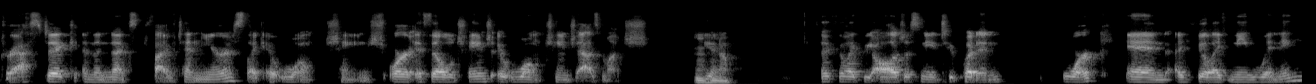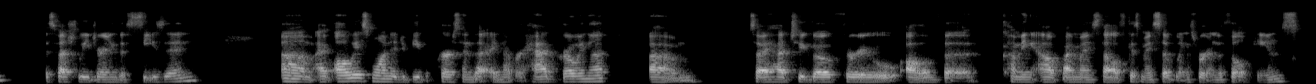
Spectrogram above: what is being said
drastic in the next five, ten years, like it won't change. Or if it'll change, it won't change as much. You Mhm. know, I feel like we all just need to put in work. And I feel like me winning, especially during this season, um, I've always wanted to be the person that I never had growing up. Um, so I had to go through all of the coming out by myself because my siblings were in the Philippines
